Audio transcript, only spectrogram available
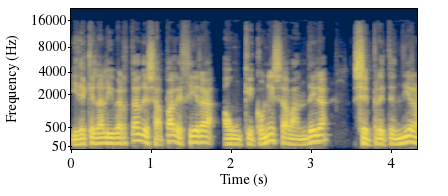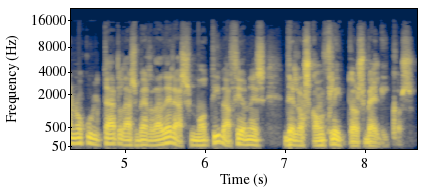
y de que la libertad desapareciera aunque con esa bandera se pretendieran ocultar las verdaderas motivaciones de los conflictos bélicos.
